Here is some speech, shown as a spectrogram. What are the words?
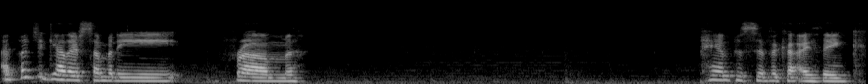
I put together somebody from Pan Pacifica, I think,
